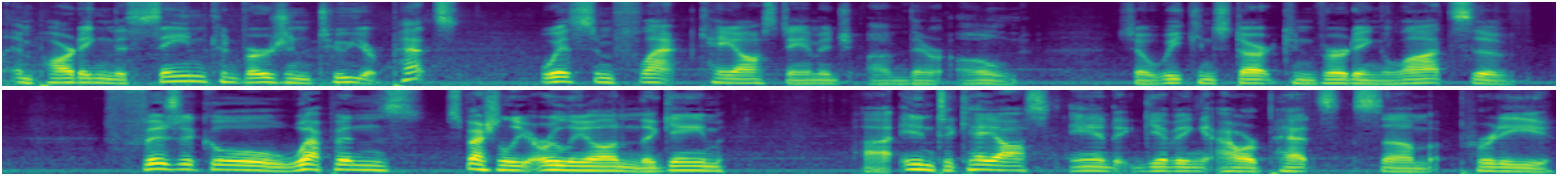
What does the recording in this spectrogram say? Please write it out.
imparting the same conversion to your pets with some flat chaos damage of their own. So we can start converting lots of physical weapons, especially early on in the game, uh, into chaos and giving our pets some pretty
